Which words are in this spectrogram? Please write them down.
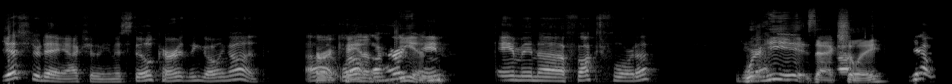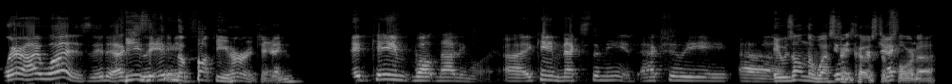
yesterday actually, and it's still currently going on. Uh, Hurricane well, a Ian. hurricane came in uh, fucked Florida. Where know? he is actually. Yeah, where I was. It actually he's in came, the fucking hurricane. It came. Well, not anymore. Uh, it came next to me. It actually. Uh, It was on the western coast of Florida.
